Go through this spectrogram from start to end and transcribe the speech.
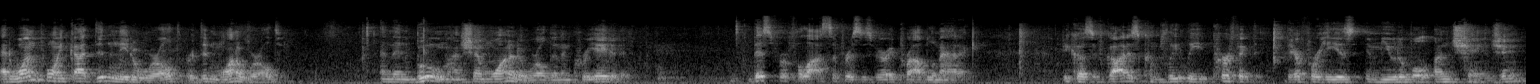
At one point, God didn't need a world or didn't want a world, and then boom, Hashem wanted a world and then created it. This, for philosophers, is very problematic. Because if God is completely perfect, therefore he is immutable, unchanging,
